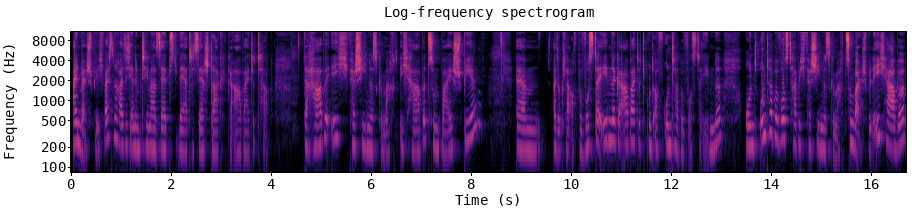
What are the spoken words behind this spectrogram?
Ein Beispiel. Ich weiß noch, als ich an dem Thema Selbstwert sehr stark gearbeitet habe. Da habe ich Verschiedenes gemacht. Ich habe zum Beispiel ähm, also klar auf bewusster Ebene gearbeitet und auf unterbewusster Ebene. Und unterbewusst habe ich Verschiedenes gemacht. Zum Beispiel, ich habe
